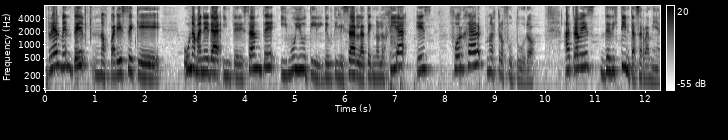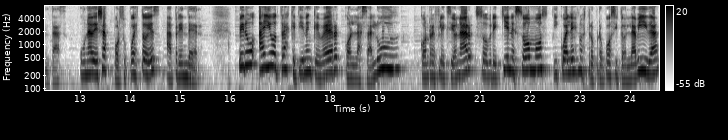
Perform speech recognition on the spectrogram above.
Realmente nos parece que una manera interesante y muy útil de utilizar la tecnología es forjar nuestro futuro a través de distintas herramientas. Una de ellas, por supuesto, es aprender. Pero hay otras que tienen que ver con la salud, con reflexionar sobre quiénes somos y cuál es nuestro propósito en la vida.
